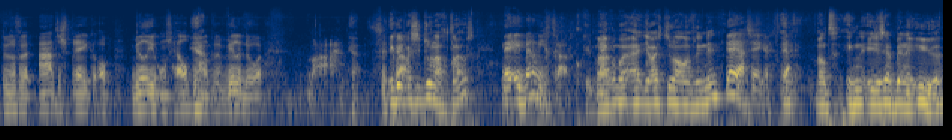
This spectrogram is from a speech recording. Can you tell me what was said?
durven aan te spreken op... wil je ons helpen, want we willen door. Maar, Ik weet, was je toen al getrouwd? Nee, ik ben nog niet getrouwd. Oké, maar, maar eh, je was toen al een vriendin? Ja, ja, zeker. En, want ik, je zegt binnen een uur.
